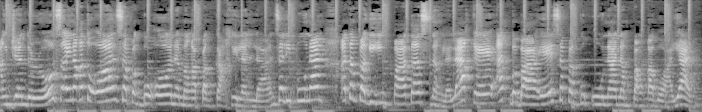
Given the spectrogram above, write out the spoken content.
Ang gender roles ay nakatuon sa pagbuo ng mga pagkakilanlan sa lipunan at ang pagiging patas ng lalaki at babae sa pagkukuna ng pangkabuhayan.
